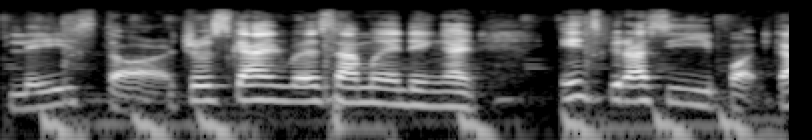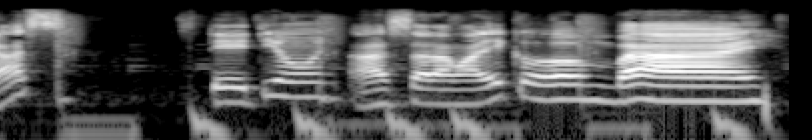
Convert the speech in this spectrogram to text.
Play Store. Teruskan bersama dengan Inspirasi Podcast. Stay tune. Assalamualaikum. Bye.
